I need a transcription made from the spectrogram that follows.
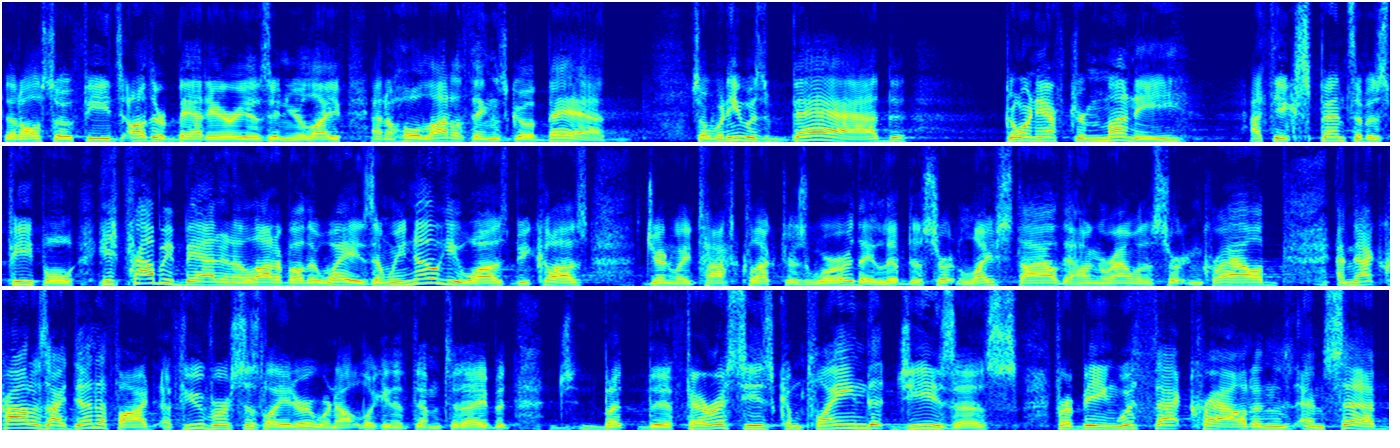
that also feeds other bad areas in your life, and a whole lot of things go bad. So when he was bad, going after money at the expense of his people, he's probably bad in a lot of other ways. And we know he was because generally tax collectors were. They lived a certain lifestyle, they hung around with a certain crowd. And that crowd is identified a few verses later. We're not looking at them today, but, but the Pharisees complained at Jesus for being with that crowd and, and said,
